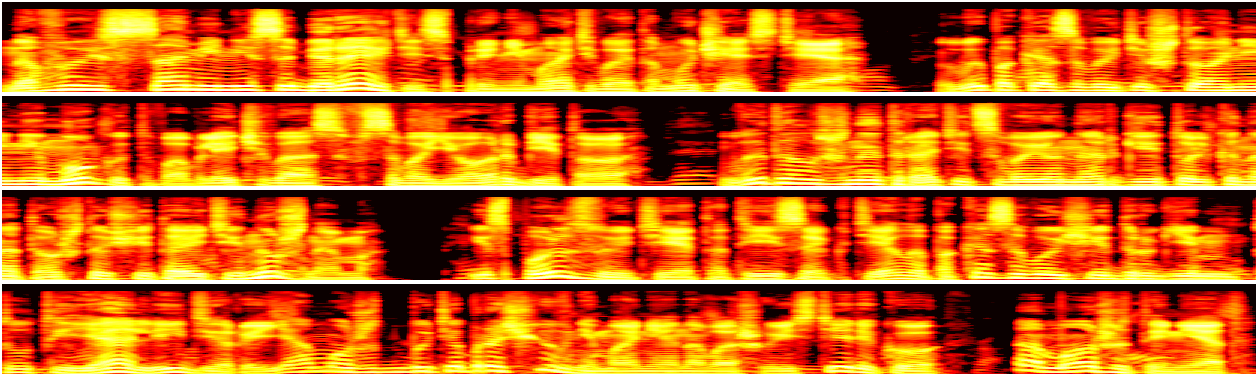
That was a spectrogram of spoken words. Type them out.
но вы сами не собираетесь принимать в этом участие. Вы показываете, что они не могут вовлечь вас в свою орбиту. Вы должны тратить свою энергию только на то, что считаете нужным. Используйте этот язык тела, показывающий другим «тут я лидер, я, может быть, обращу внимание на вашу истерику, а может и нет».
